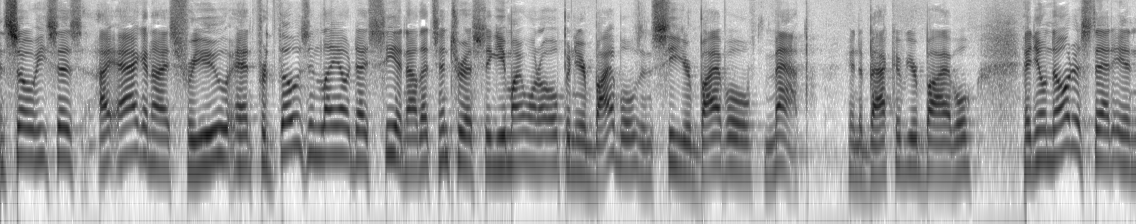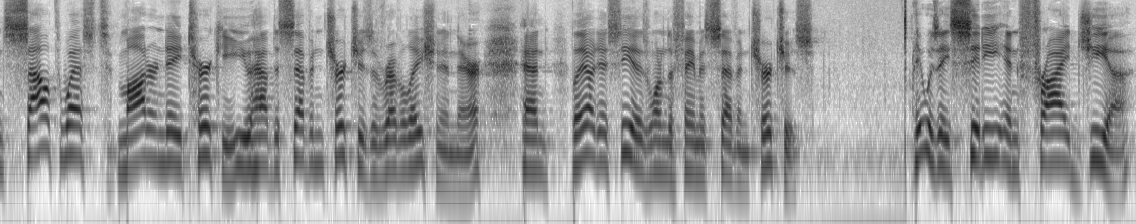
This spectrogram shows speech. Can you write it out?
And so he says, I agonize for you and for those in Laodicea. Now that's interesting. You might want to open your Bibles and see your Bible map in the back of your Bible. And you'll notice that in southwest modern day Turkey, you have the seven churches of Revelation in there. And Laodicea is one of the famous seven churches. It was a city in Phrygia,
